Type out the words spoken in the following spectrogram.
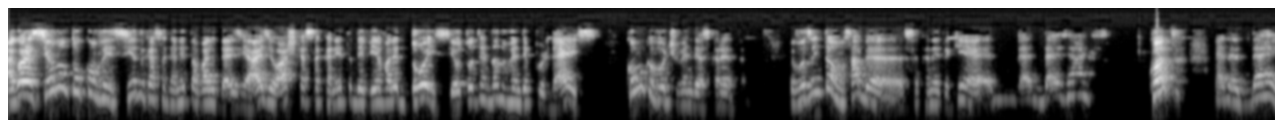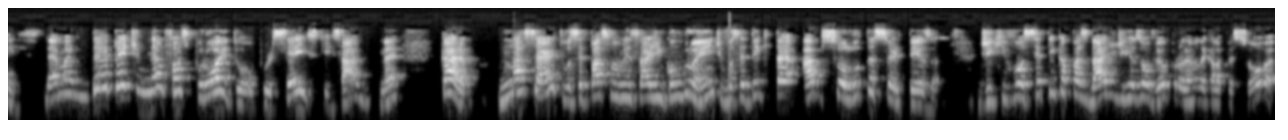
Agora, se eu não estou convencido que essa caneta vale 10 reais, eu acho que essa caneta devia valer 2. E eu estou tentando vender por 10, como que eu vou te vender essa caneta? Eu vou dizer, então, sabe, essa caneta aqui é 10 reais. Quanto? É 10. Mas, de repente, né, eu faço por 8 ou por 6, quem sabe, né? Cara, não dá certo. Você passa uma mensagem congruente, você tem que ter absoluta certeza de que você tem capacidade de resolver o problema daquela pessoa,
